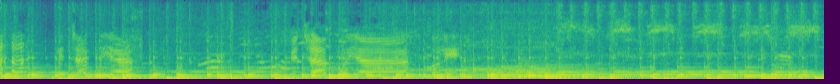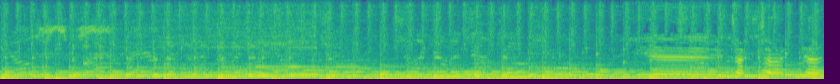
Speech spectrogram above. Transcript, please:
Good job. Good job, Kuya. Uli. Yay! Check, check, check.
